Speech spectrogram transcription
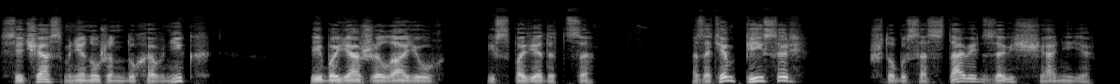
Сейчас мне нужен духовник, ибо я желаю исповедаться, а затем писарь, чтобы составить завещание.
